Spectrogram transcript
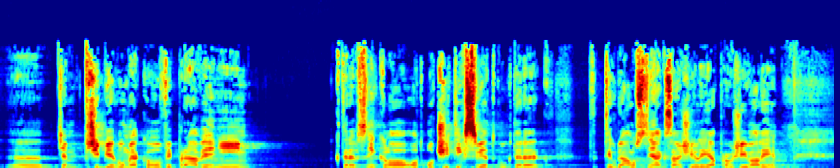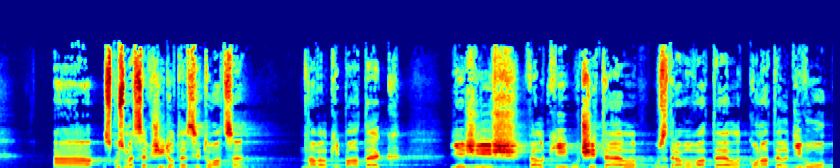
eh, těm příběhům jako vyprávění, které vzniklo od očitých svědků, které, ty události nějak zažili a prožívali. A zkusme se vžít do té situace. Na Velký pátek Ježíš, velký učitel, uzdravovatel, konatel divů,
